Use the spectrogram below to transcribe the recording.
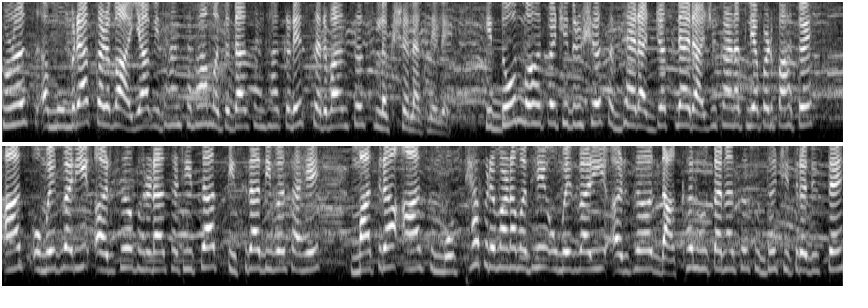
म्हणूनच मुंब्रा कळवा या विधानसभा मतदारसंघाकडे सर्वांचंच लक्ष लागलेलं आहे. ही दोन महत्त्वाची दृश्य सध्या राज्यातल्या राजकारणातली आपण पाहतोय. आज उमेदवारी अर्ज भरण्यासाठीचा तिसरा दिवस आहे. मात्र आज मोठ्या प्रमाणामध्ये उमेदवारी अर्ज दाखल होतानाचं सुद्धा चित्र दिसतंय.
